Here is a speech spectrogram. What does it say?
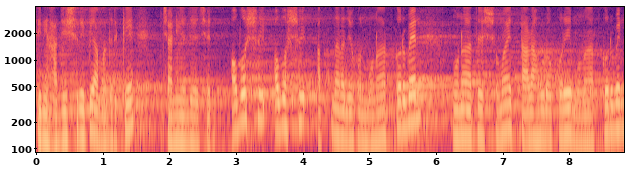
তিনি হাজির শরীফে আমাদেরকে জানিয়ে দিয়েছেন। অবশ্যই অবশ্যই আপনারা যখন মোনাত করবেন মোনাতের সময় তাড়াহুড়ো করে মোনাত করবেন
